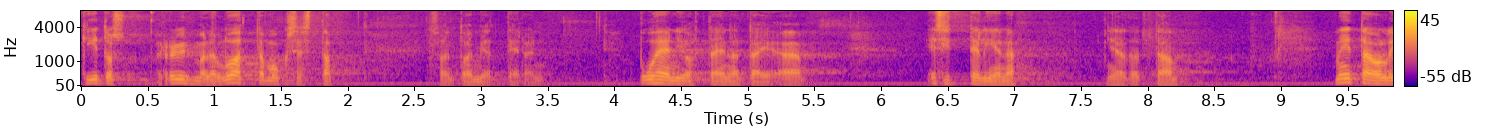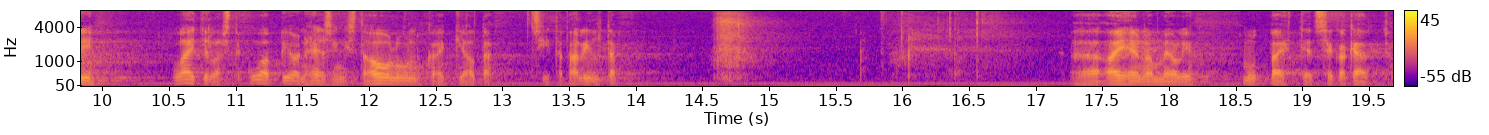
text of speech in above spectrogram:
Kiitos ryhmälle luottamuksesta. Sain toimia teidän puheenjohtajana tai ää, esittelijänä. Ja tota, meitä oli Laitilasta Kuopioon, Helsingistä Ouluun, kaikkialta siitä väliltä. Ää, aiheenamme oli muut päihteet sekä käyttö.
